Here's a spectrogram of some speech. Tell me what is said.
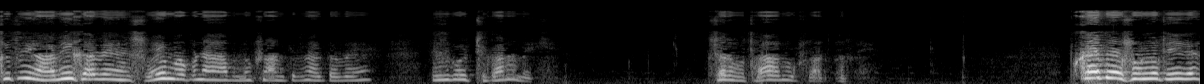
कितनी हानि कर रहे हैं, स्वयं अपना आप नुकसान कितना कर रहे हैं इसका कोई ठिकाना नहीं सर्वथा नुकसान कर रहे हैं। कह दो, सुन लो, ठीक है।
